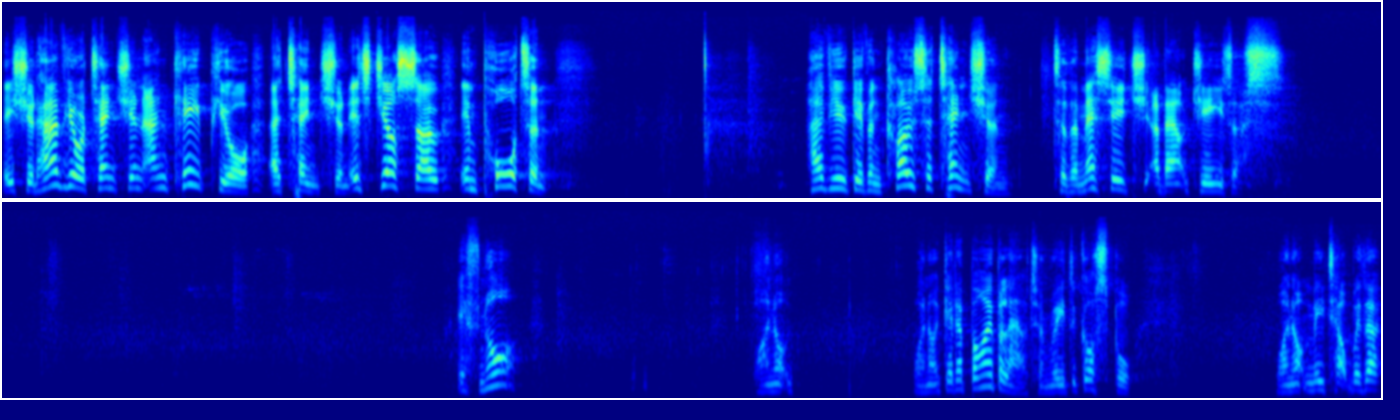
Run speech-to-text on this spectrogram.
It should have your attention and keep your attention. It's just so important. Have you given close attention to the message about Jesus? If not, why not, why not get a Bible out and read the gospel? Why not meet up with a,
